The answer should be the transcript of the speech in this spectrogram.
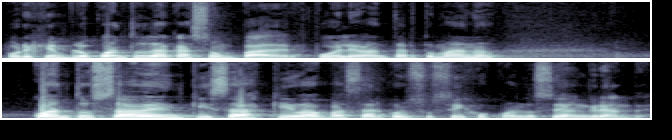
Por ejemplo, ¿cuántos de acá son padres? ¿Puedes levantar tu mano? ¿Cuántos saben quizás qué va a pasar con sus hijos cuando sean grandes?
